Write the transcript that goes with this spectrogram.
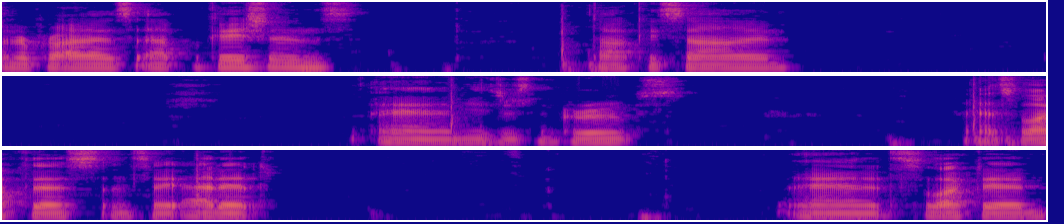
Enterprise applications DocuSign and users and groups. And select this and say edit and it's selected.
